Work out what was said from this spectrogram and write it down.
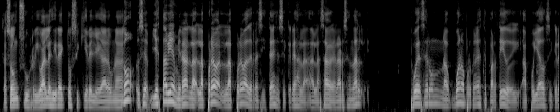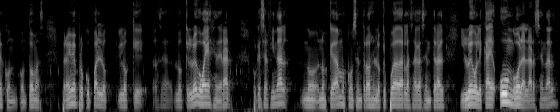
o sea, son sus rivales directos si quiere llegar a una... No, o sea, y está bien, mira, la, la prueba, la prueba de resistencia, si querés, a la, a la saga del Arsenal, puede ser una buena oportunidad este partido, y apoyado, si querés, con, con Thomas. Pero a mí me preocupa lo, lo, que, o sea, lo que luego vaya a generar. Porque si al final no, nos quedamos concentrados en lo que pueda dar la saga central y luego le cae un gol al Arsenal,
